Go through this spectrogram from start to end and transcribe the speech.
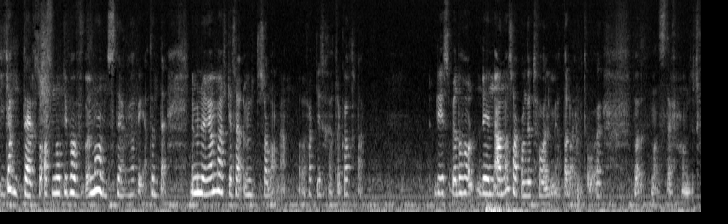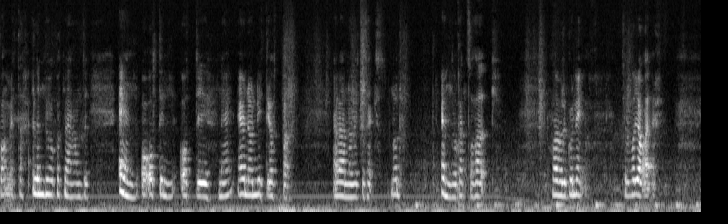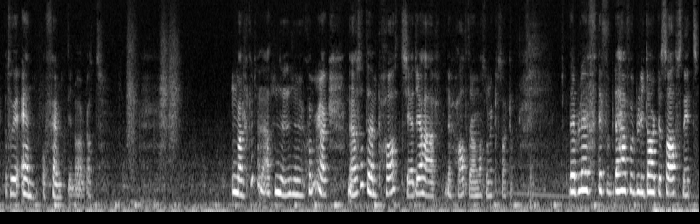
giganter, så, alltså någon typ av monster, jag vet inte. Nej men nu jag märker så att de är inte så långa. De är faktiskt rätt så korta. Det spelar Det är en annan sak om det är två meter långt och monster om det är två meter eller något mer om du 1 och 80, 80 nej, 1 och 98. Eller 1 och 96. Nåd. Ändå rätt så hög. Här vill gå ner till vad jag är. Jag tror jag är 1 och 50 något. Märker du att nu, nu kommer jag... Nu har jag satt en pratkedja här. Nu pratar jag om så mycket saker. Det, blev, det, det här får bli dagens avsnitt.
